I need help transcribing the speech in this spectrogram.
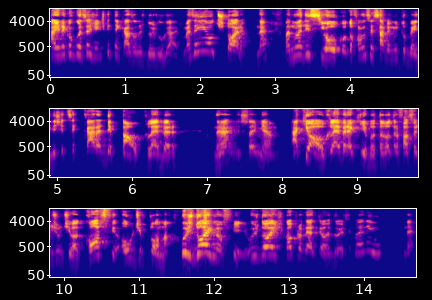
Ainda que eu conheça gente que tem casa nos dois lugares. Mas aí é outra história, né? Mas não é desse ou que eu tô falando, vocês sabem muito bem. Deixa de ser cara de pau, Kleber. Né? Isso aí mesmo. Aqui, ó, o Kleber aqui, botando outra face adjuntiva. Coffee ou diploma? Os dois, meu filho. Os dois. Qual o problema ter os dois? Não tem problema nenhum, né?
